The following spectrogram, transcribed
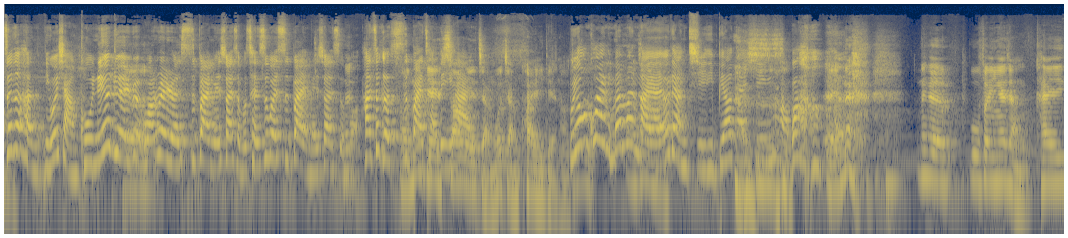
真的很，你会想哭，你会觉得王瑞仁失败没算什么，陈思慧失败也没算什么，他这个失败才厉害。讲我讲快一点哈，不用快，你慢慢来啊，有两集，你不要担心，好不好？哎，那那个部分应该讲开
